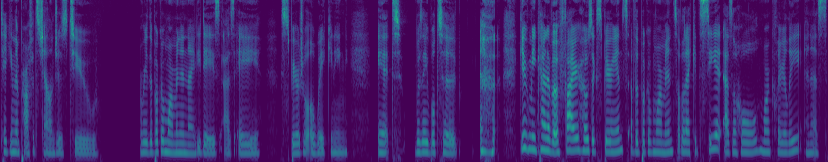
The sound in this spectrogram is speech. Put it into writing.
taking the prophet's challenges to read the Book of Mormon in 90 days as a spiritual awakening. It was able to give me kind of a fire hose experience of the Book of Mormon so that I could see it as a whole more clearly and as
